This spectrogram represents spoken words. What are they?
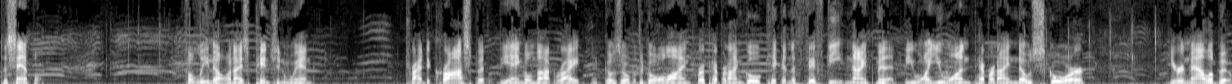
to Sample. Felino, a nice pinch and win. Tried to cross, but the angle not right. It goes over the goal line for a Pepperdine goal kick in the 59th minute. BYU 1, Pepperdine no score here in Malibu.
